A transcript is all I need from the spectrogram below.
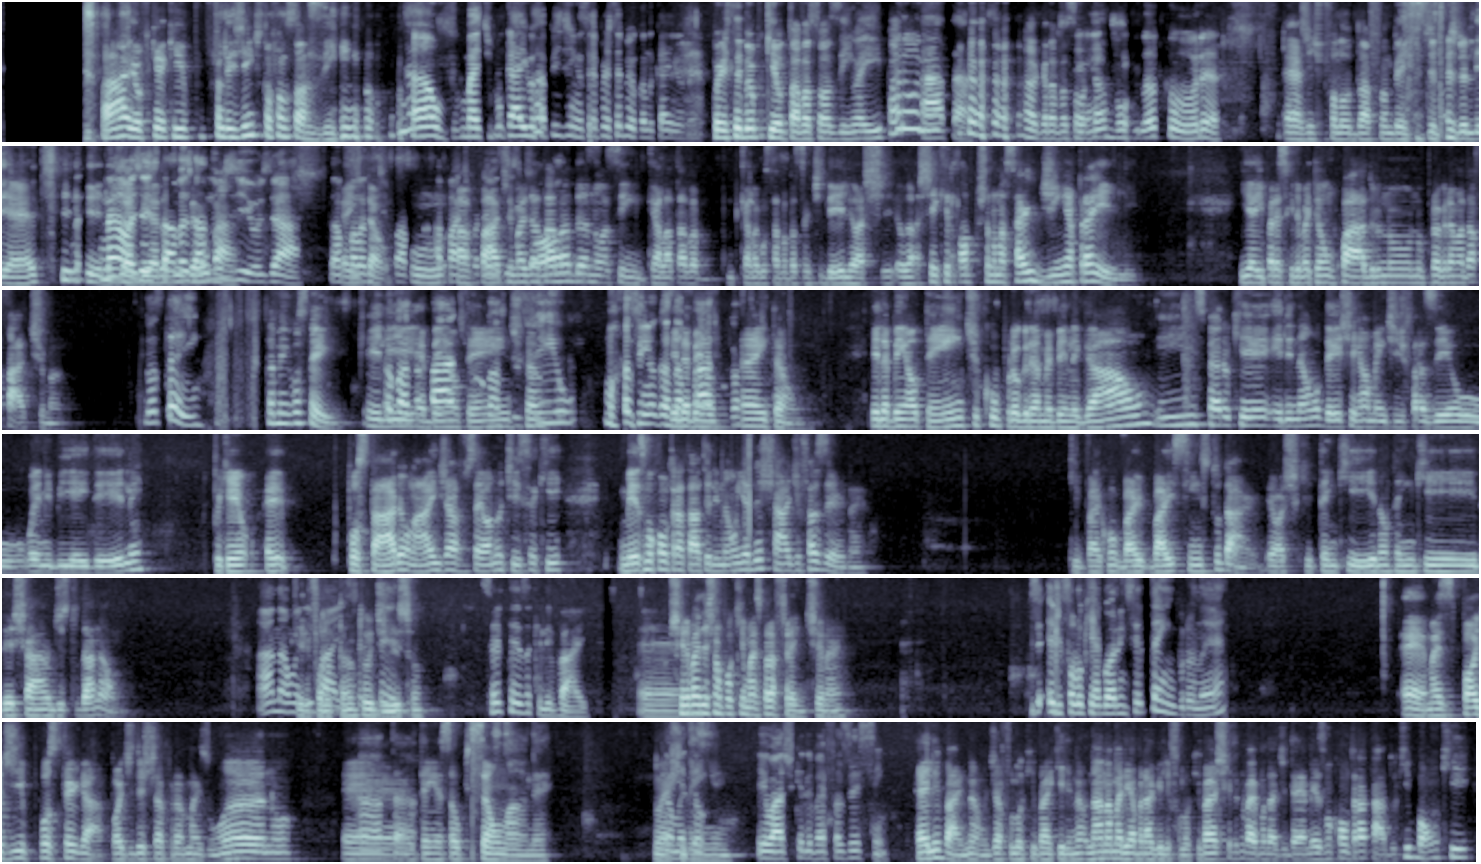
A... Ah, eu fiquei aqui, falei, gente, tô falando sozinho. Não, mas tipo, caiu rapidinho. Você percebeu quando caiu, né? Percebeu porque eu tava sozinho aí e parou, né? Ah, tá. a gravação Gente, acabou. que loucura. É, a gente falou da fanbase da Juliette. Não, a gente tava já derrubar. no Gil, já. Tava É, falando, então, tipo, a, o- a a Fátima, Fátima, deu já tava dando assim, que ela tava, que ela gostava bastante dele. Eu achei, eu achei que ele tava puxando uma sardinha pra ele. E aí parece que ele vai ter um quadro no, no programa da Fátima. Gostei. Também gostei. Ele é bem Fátima, do Gil. Eu gosto Ele é bem, Fátima. gosto- é, então. Ele é bem autêntico, o programa é bem legal e espero que ele não deixe realmente de fazer o, o MBA dele, porque é, postaram lá e já saiu a notícia que mesmo contratado ele não ia deixar de fazer, né? Que vai, vai, vai sim estudar. Eu acho que tem que ir, não tem que deixar de estudar, não. Ah, não, Ele, ele, falou vai. tanto certeza. disso. Certeza que ele vai. Acho que ele vai deixar um pouquinho mais pra frente, né? Ele falou que agora em setembro, né? É, mas pode postergar, pode deixar para mais um ano. É, Ah, tá. Tem essa opção lá, né? Não é Não, que mas eu- nem. Eu acho que ele vai fazer sim. É, ele vai, não, já falou que vai, que ele não. Na Ana Maria Braga ele falou que vai, acho que ele não vai mudar de ideia, mesmo contratado. Que bom que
